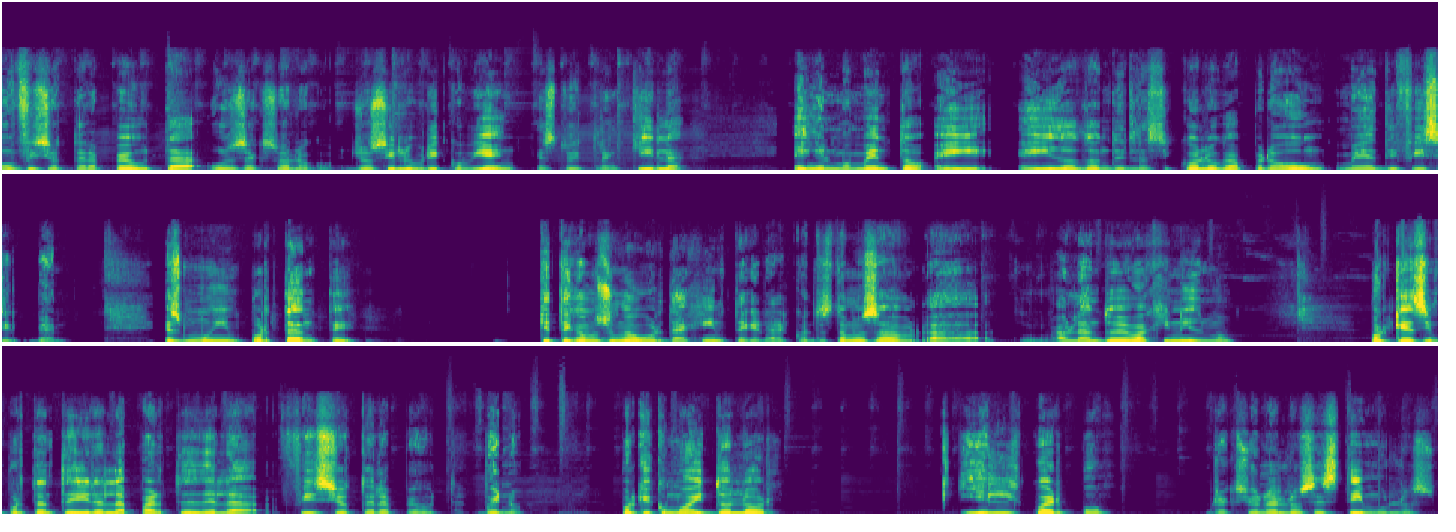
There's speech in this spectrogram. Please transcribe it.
un fisioterapeuta, un sexólogo? Yo sí lubrico bien, estoy tranquila. En el momento he, ido donde la psicóloga, pero aún me es difícil. Vean, es muy importante que tengamos un abordaje integral. Cuando estamos ah, hablando de vaginismo, ¿por qué es importante ir a la parte de la fisioterapeuta? Bueno, porque como hay dolor y el cuerpo reacciona a los estímulos,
